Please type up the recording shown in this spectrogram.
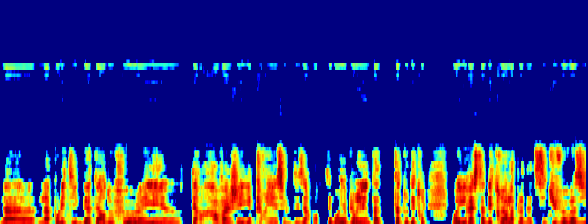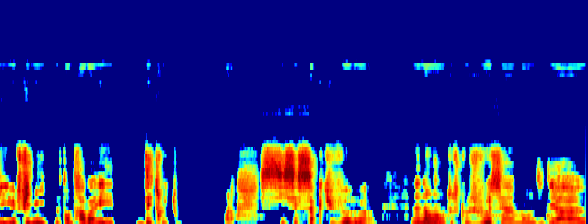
la, la, politique de la terre de feu et euh, terre ravagée, il n'y a plus rien, c'est le désert. C'est bon, il n'y a plus rien, t'as as tout détruit. Bon, il reste à détruire la planète. Si tu veux, vas-y, finis le temps de travail et détruis tout. Voilà. Si c'est ça que tu veux, euh, non, non, tout ce que je veux, c'est un monde idéal,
